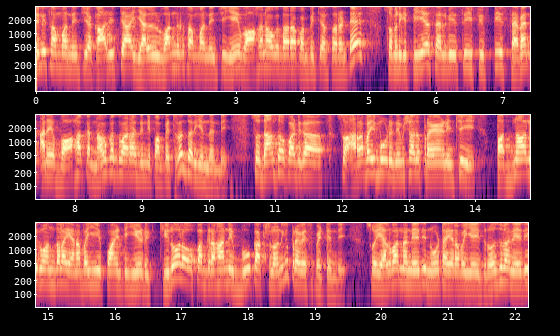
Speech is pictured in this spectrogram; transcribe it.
దీనికి సంబంధించి యొక్క ఆదిత్య ఎల్ వన్కు సంబంధించి ఏ వాహన ద్వారా పంపించారు సార్ అంటే సో మనకి పిఎస్ఎల్విసి ఫిఫ్టీ సెవెన్ అనే వాహక నౌక ద్వారా దీన్ని పంపించడం జరిగిందండి. సో దాంతోపాటుగా సో అరవై మూడు నిమిషాలు ప్రయాణించి పద్నాలుగు వందల ఎనభై పాయింట్ ఏడు కిలోల ఉపగ్రహాన్ని భూకక్షలోనికి ప్రవేశపెట్టింది. సో ఎల్వన్ అనేది నూట ఇరవై ఐదు రోజులు అనేది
